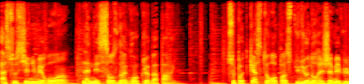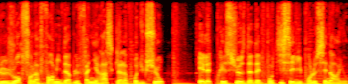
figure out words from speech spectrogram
Associé numéro 1, la naissance d'un grand club à Paris. Ce podcast Europe 1 Studio n'aurait jamais vu le jour sans la formidable Fanny Rascle à la production et l'aide précieuse d'Adèle Ponticelli pour le scénario.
